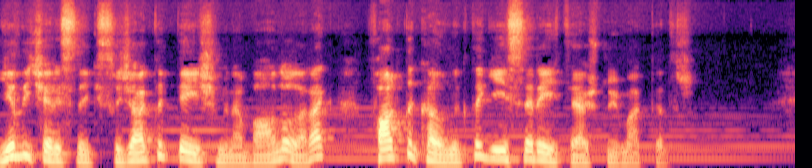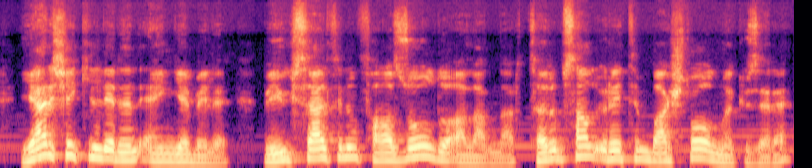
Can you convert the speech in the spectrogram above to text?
yıl içerisindeki sıcaklık değişimine bağlı olarak farklı kalınlıkta giysilere ihtiyaç duymaktadır. Yer şekillerinin engebeli ve yükseltinin fazla olduğu alanlar tarımsal üretim başta olmak üzere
